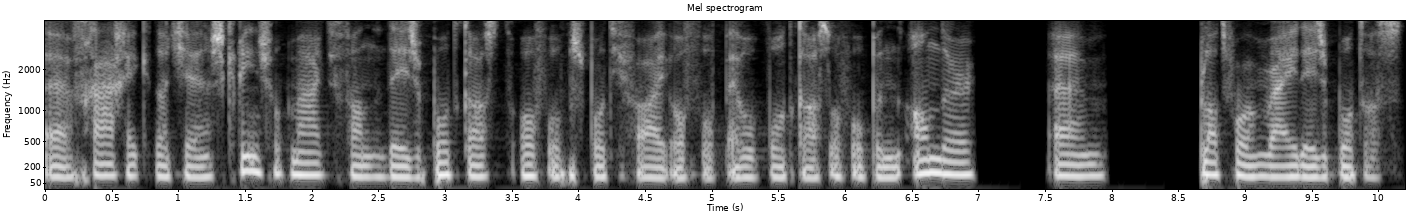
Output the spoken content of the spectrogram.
uh, vraag ik dat je een screenshot maakt van deze podcast, of op Spotify, of op Apple Podcast, of op een ander um, platform waar je deze podcast,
